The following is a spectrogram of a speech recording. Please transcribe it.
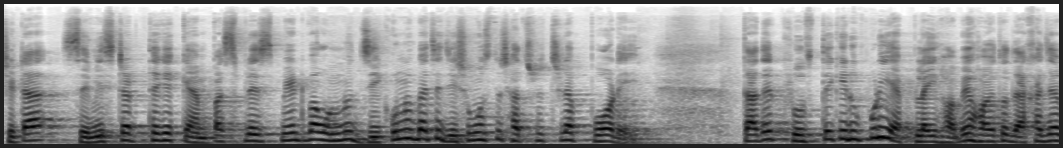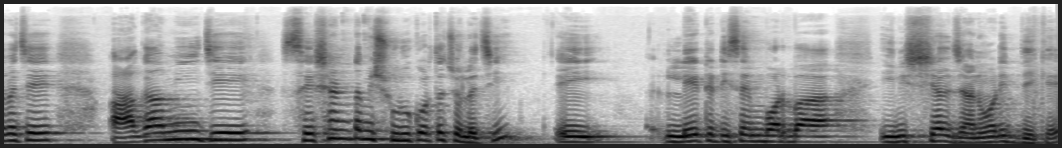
সেটা সেমিস্টার থেকে ক্যাম্পাস প্লেসমেন্ট বা অন্য যে কোনো ব্যাচে যে সমস্ত ছাত্রছাত্রীরা পড়ে, তাদের প্রত্যেকের উপরই অ্যাপ্লাই হবে। হয়তো দেখা যাবে যে আগামী যে সেশনটা আমি শুরু করতে চলেছি, এই লেট ডিসেম্বর বা ইনিশিয়াল জানুয়ারির দিকে,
